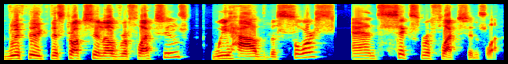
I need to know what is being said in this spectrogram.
with the destruction of reflections, we have the source and six reflections left.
